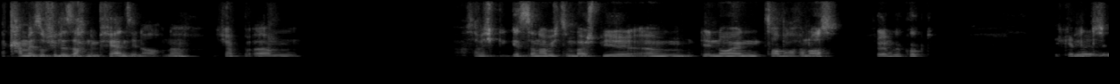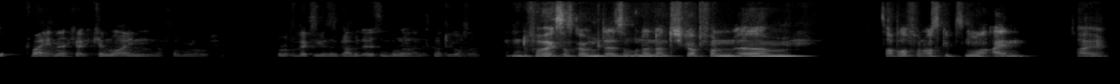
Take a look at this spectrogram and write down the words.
da kamen ja so viele Sachen im Fernsehen auch, ne? Ich habe, ähm, was habe ich, gestern habe ich zum Beispiel ähm, den neuen Zauberer von Oz Film geguckt. Ich kenne zwei, ne? Ich, ich kenne nur einen davon, glaube ich. Oder verwechsel ich das gerade mit Alice im Wunderland? Das kann natürlich auch sein. Du verwechselst das gerade mit Alice im Wunderland. Ich glaube, von ähm, Zauberer von Oz gibt es nur einen Teil.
